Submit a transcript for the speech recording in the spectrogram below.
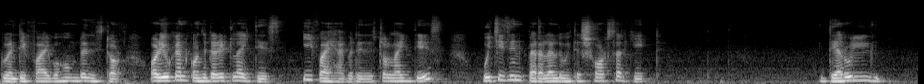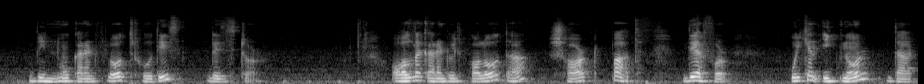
25 ohm resistor. Or you can consider it like this. If I have a resistor like this which is in parallel with a short circuit there will be no current flow through this resistor. All the current will follow the short path therefore we can ignore the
